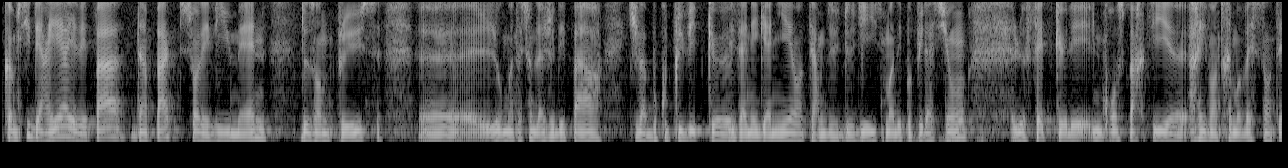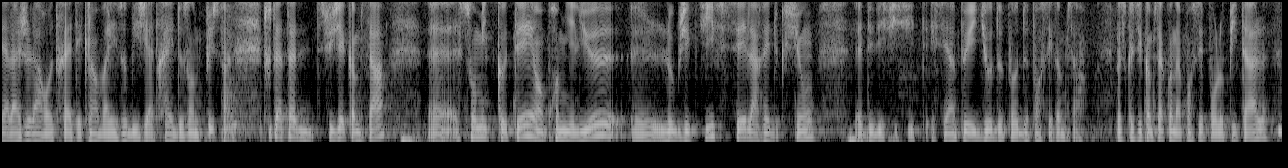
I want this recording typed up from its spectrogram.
Comme si derrière, il n'y avait pas d'impact sur les vies humaines, deux ans de plus, euh, l'augmentation de l'âge de départ qui va beaucoup plus vite que les années gagnées en termes de, vieillissement des populations, le fait que les, une grosse partie euh, arrive en très mauvaise santé à l'âge de la retraite et que là, on va les obliger à travailler deux ans de plus. Enfin, tout un tas de sujets comme ça euh, sont mis de côté. En premier lieu, l'objectif, c'est la réduction des déficits. Et c'est un peu idiot de, de penser comme ça. Parce que c'est comme ça qu'on a pensé pour l'hôpital, mmh.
